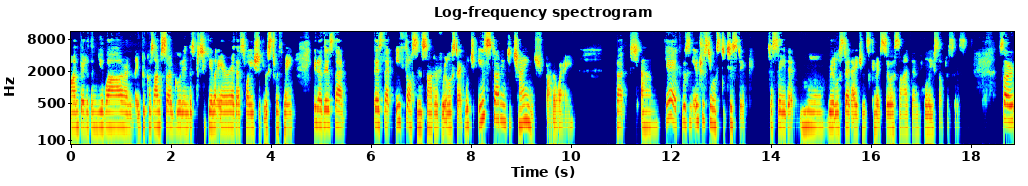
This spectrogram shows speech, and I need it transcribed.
I'm better than you are, and because I'm so good in this particular area, that's why you should list with me. You know, there's that there's that ethos inside of real estate, which is starting to change, by the way. But um, yeah, it was an interesting statistic to see that more real estate agents commit suicide than police officers. So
